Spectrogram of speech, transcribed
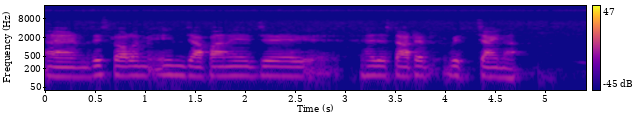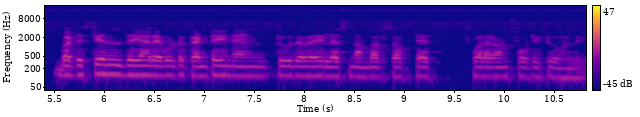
and this problem in Japan is uh, has started with China, but still they are able to contain and to the very less numbers of death for around 42 only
